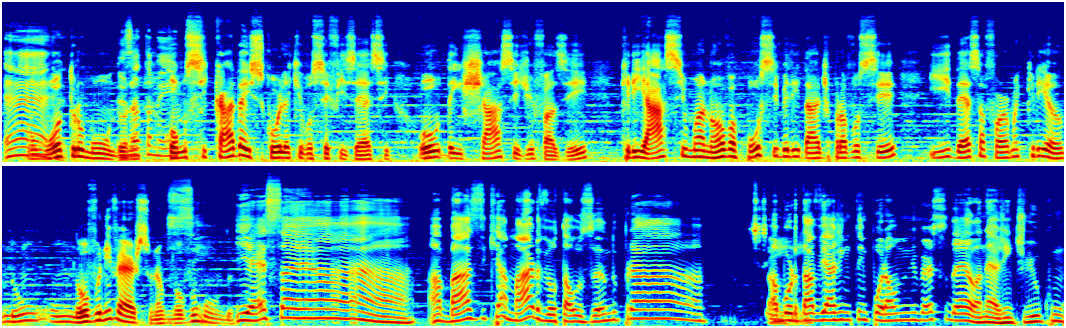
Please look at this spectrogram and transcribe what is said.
É, um outro mundo, exatamente. né? Como se cada escolha que você fizesse ou deixasse de fazer criasse uma nova possibilidade para você e dessa forma criando um, um novo universo, né? Um novo Sim. mundo. E essa é a, a base que a Marvel tá usando pra Sim. abordar a viagem temporal no universo dela, né? A gente viu com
